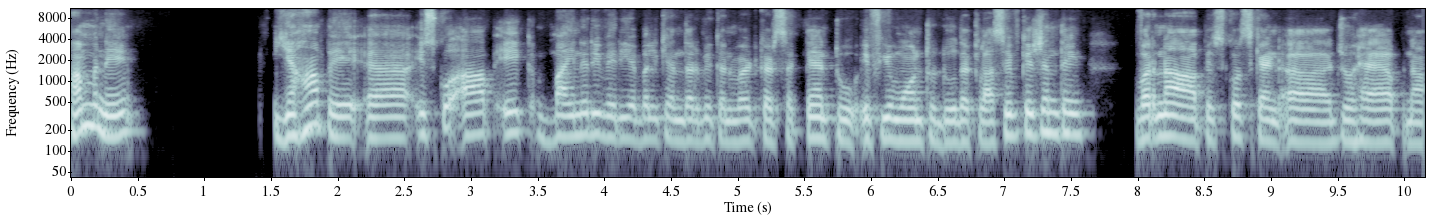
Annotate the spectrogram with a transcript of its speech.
हमने यहाँ पे इसको आप एक बाइनरी वेरिएबल के अंदर भी कन्वर्ट कर सकते हैं to if you want to do the classification thing वरना आप इसको जो है अपना,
